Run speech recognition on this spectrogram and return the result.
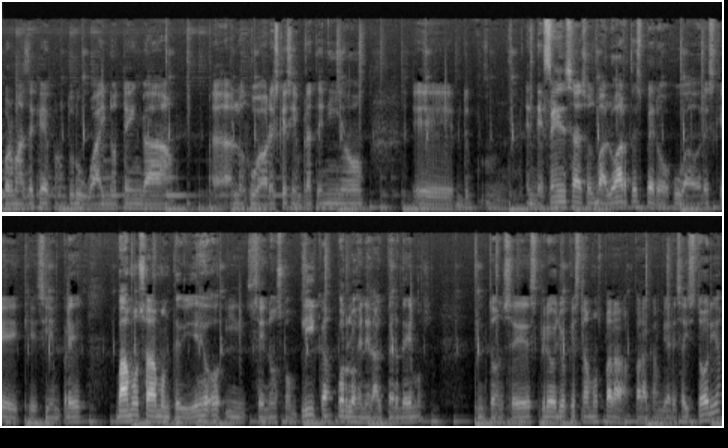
por más de que de pronto Uruguay no tenga uh, los jugadores que siempre ha tenido eh, en defensa, esos baluartes, pero jugadores que, que siempre vamos a Montevideo y se nos complica, por lo general perdemos. Entonces creo yo que estamos para, para cambiar esa historia.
